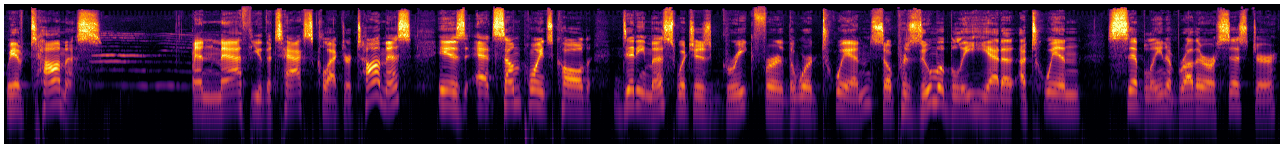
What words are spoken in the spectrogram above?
We have Thomas and Matthew, the tax collector. Thomas is at some points called Didymus, which is Greek for the word twin. So presumably he had a, a, twin sibling, a brother or sister.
